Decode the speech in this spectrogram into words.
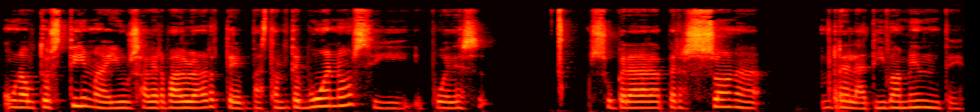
una autoestima y un saber valorarte bastante bueno si puedes superar a la persona relativamente,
